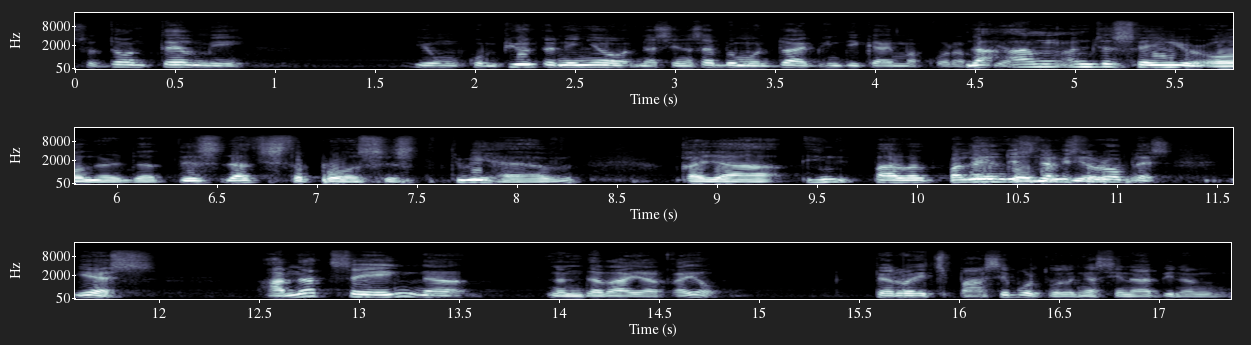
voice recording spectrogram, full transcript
So don't tell me, yung computer ninyo na sinasabi mo drive, hindi kayo makorrupt na, yan. I'm, I'm just saying, Your Honor, that this that's the process that we have. Kaya, hin- para I pala ito, understand, Mr. Robles. Yes. I'm not saying na nandaraya kayo. Pero it's possible, tulad nga sinabi ng,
